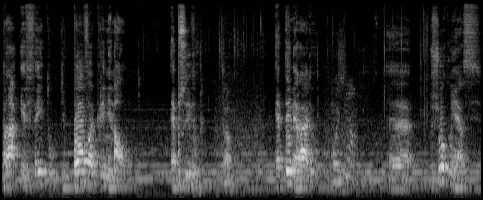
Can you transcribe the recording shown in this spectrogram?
para efeito de prova criminal é possível? Não. É temerário? Muito. É, o senhor conhece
